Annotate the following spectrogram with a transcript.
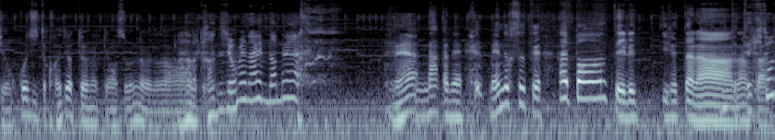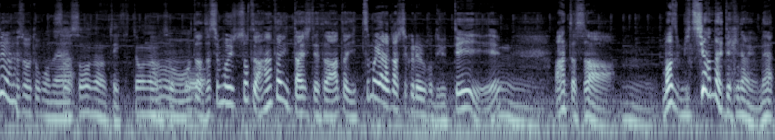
塩麹って書いてあったような気がするんだけどな。漢字読めないんだねね。なんかねめんどくさくて「はいポーン」って入れ入れたら適当だよねそういうとこね。そうそうなの適当なのそうん、私も一つあなたに対してさあなたいつもやらかしてくれること言っていい、うん、あんたさうん、まず道案内できないよね。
